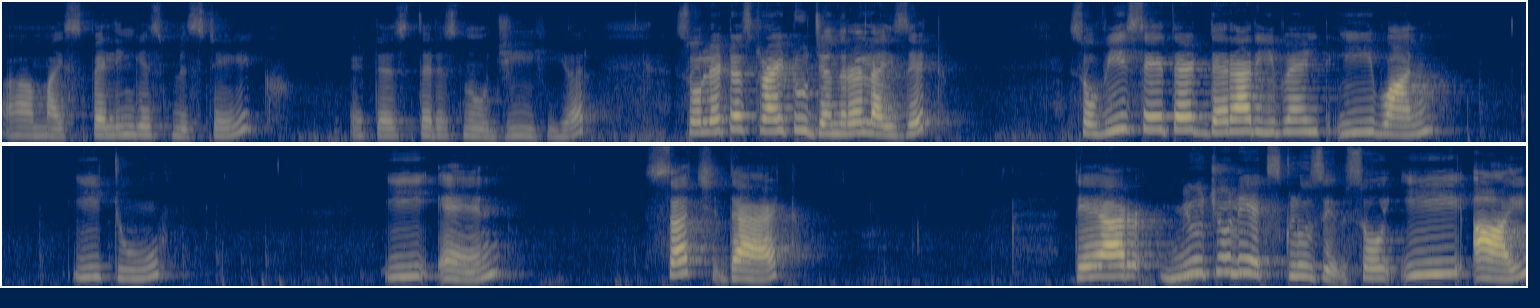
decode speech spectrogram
Uh, my spelling is mistake it is there is no G here. So, let us try to generalize it. So, we say that there are event E1, E2, En such that they are mutually exclusive. So, EI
